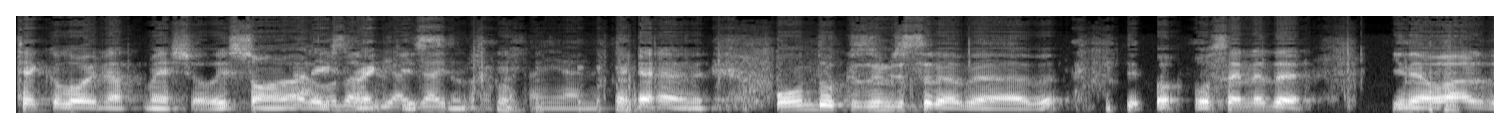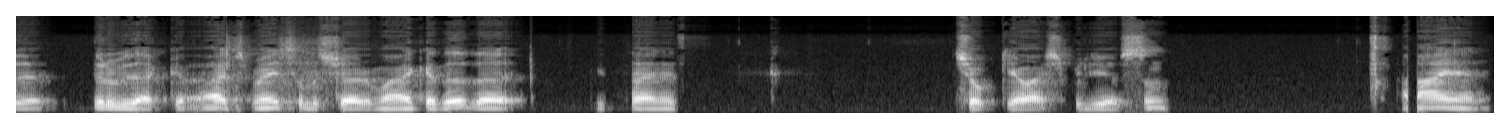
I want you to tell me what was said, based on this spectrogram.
Tackle oynatmaya çalış. Sonra Ya, Alex Mack gitsin. hakikaten yani. yani 19. sıra be abi. o, o sene de yine vardı. Dur bir dakika açmaya çalışıyorum arkada da bir tane çok yavaş biliyorsun. Aynen.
